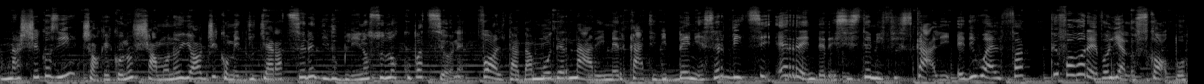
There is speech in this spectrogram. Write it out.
Nasce così ciò che conosciamo noi oggi come Dichiarazione di Dublino sull'occupazione, volta ad ammodernare i mercati di beni e servizi e rendere i sistemi fiscali e di welfare più favorevoli allo scopo.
